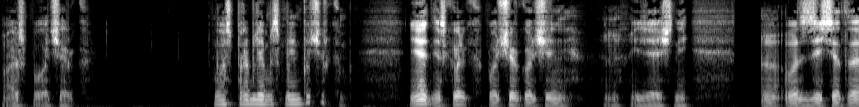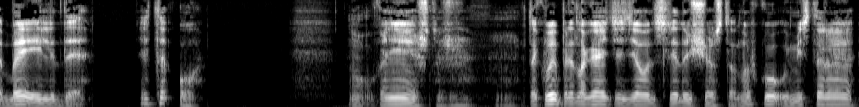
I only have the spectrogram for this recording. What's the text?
ваш почерк. — У вас проблемы с моим почерком? — Нет, нисколько. Почерк очень э, изящный. Э, вот здесь это «Б» или «Д». Это О. Ну, конечно же. Так вы предлагаете сделать следующую остановку у мистера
